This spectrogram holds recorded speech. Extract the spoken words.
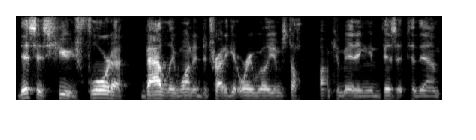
This is huge. Florida badly wanted to try to get Ory Williams to committing and visit to them.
